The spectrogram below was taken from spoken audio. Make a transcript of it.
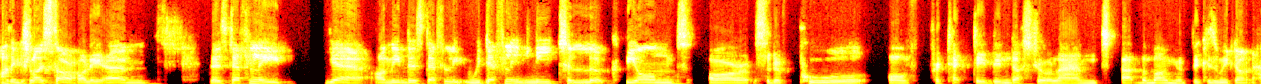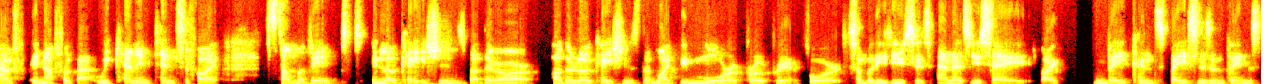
I think shall I start, Holly? Um, there's definitely. Yeah, I mean, there's definitely we definitely need to look beyond our sort of pool of protected industrial land at the moment because we don't have enough of that. We can intensify some of it in locations, but there are other locations that might be more appropriate for some of these uses. And as you say, like vacant spaces and things.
